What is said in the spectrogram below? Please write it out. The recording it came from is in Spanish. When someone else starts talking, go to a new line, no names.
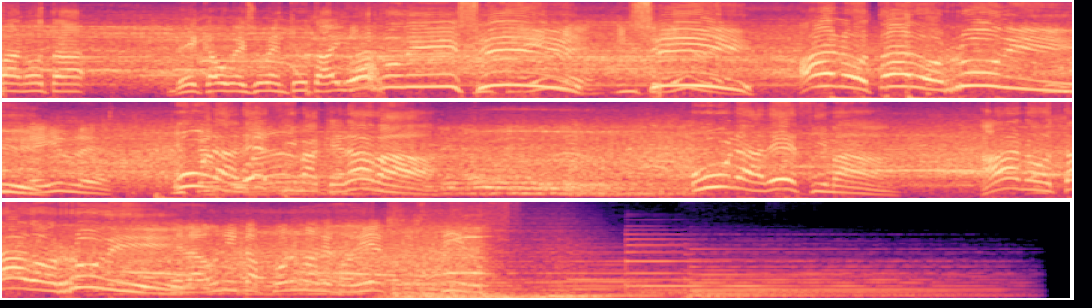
nueva nota de KV Juventud. Ahí va ¡Oh, Rudy. ¡Sí!
Increíble, increíble.
¡Sí! ¡Ha anotado Rudy!
Increíble.
Una décima quedaba. Una décima. Ha anotado Rudy.
De la única forma que podía existir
